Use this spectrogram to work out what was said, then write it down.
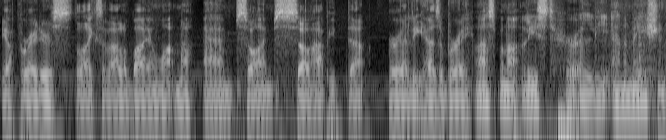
the operators, the likes of Alibi and whatnot. Um, so I'm so happy that her elite has a beret. Last but not least, her elite animation.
